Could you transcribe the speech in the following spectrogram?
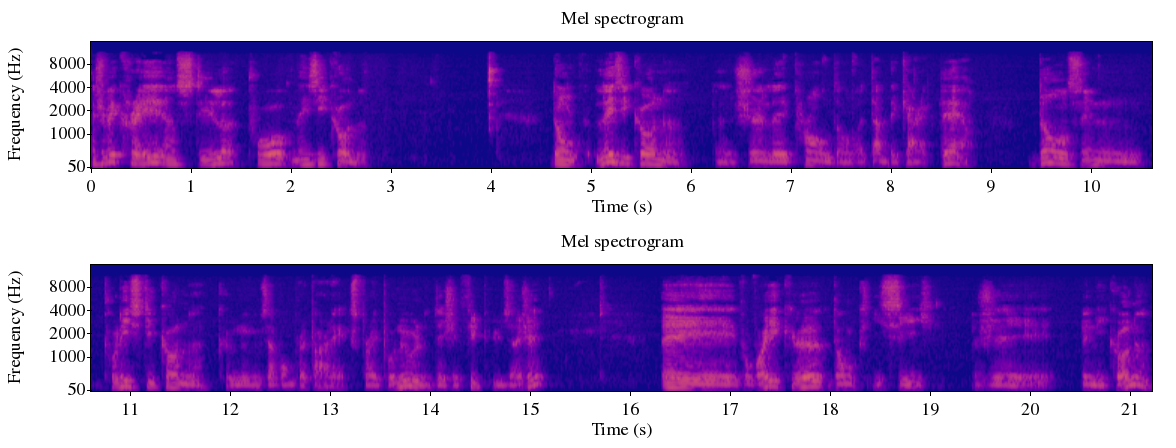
Je vais créer un style pour mes icônes. Donc, les icônes, euh, je les prends dans la table des caractères, dans une police d'icônes que nous avons préparée exprès pour nous, le DGFIP usager. Et vous voyez que, donc, ici, j'ai une icône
